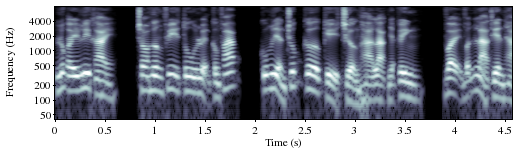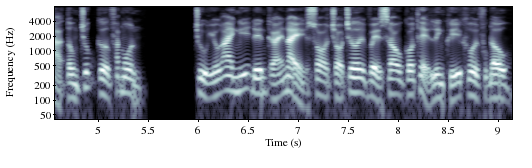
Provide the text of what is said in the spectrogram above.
lúc ấy ly khai cho hương phi tu luyện công pháp, cũng liền trúc cơ kỳ trường hà lạc nhật kinh, vậy vẫn là thiên hà tông trúc cơ pháp môn. Chủ yếu ai nghĩ đến cái này so trò chơi về sau có thể linh khí khôi phục đâu.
